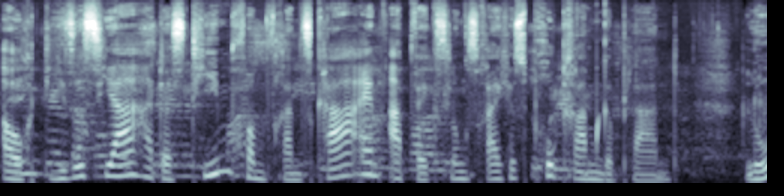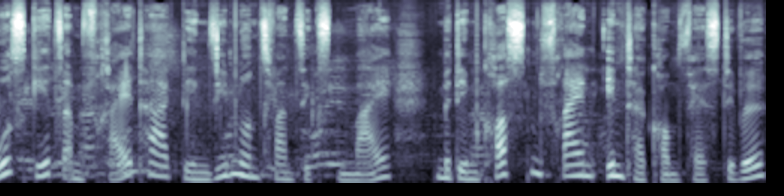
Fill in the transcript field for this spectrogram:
Auch dieses Jahr hat das Team vom Franz K. ein abwechslungsreiches Programm geplant. Los geht's am Freitag, den 27. Mai, mit dem kostenfreien Intercom-Festival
